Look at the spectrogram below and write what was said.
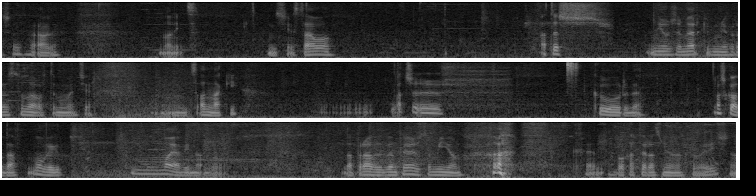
szedł, ale no nic. Nic nie stało. A też nie użyłem merki, bo mnie akurat stunował w tym momencie. Mm, Z Unlucky. Znaczy... Kurde. No szkoda, mówię. Moja wina, bo... Naprawdę, byłem pewien, że to minion. Ken, bohatera z minionem prowadzić? No,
